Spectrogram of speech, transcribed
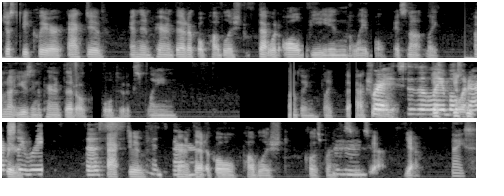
just to be clear, active and then parenthetical published, that would all be in the label. It's not like I'm not using the parenthetical to explain something like the actual Right. So the label just would actually read this active entire parenthetical published close parentheses. Yeah, yeah. Nice.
